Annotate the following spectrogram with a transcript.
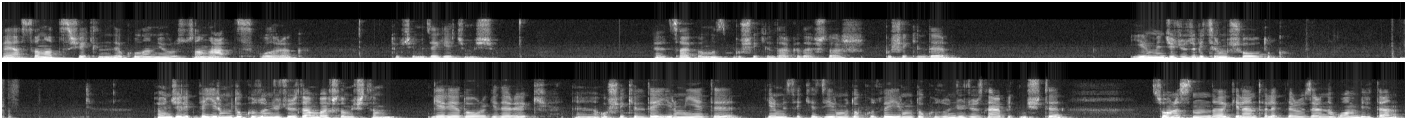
veya sanat şeklinde kullanıyoruz. Sanat olarak Türkçemize geçmiş. Evet sayfamız bu şekilde arkadaşlar. Bu şekilde 20. cüzü bitirmiş olduk. Öncelikle 29. cüzden başlamıştım. Geriye doğru giderek. Ee, o şekilde 27, 28, 29 ve 29. cüzler bitmişti. Sonrasında gelen talepler üzerine 11'den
